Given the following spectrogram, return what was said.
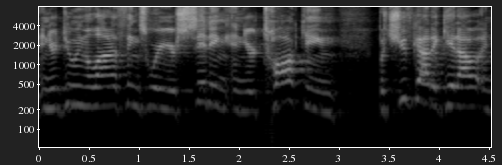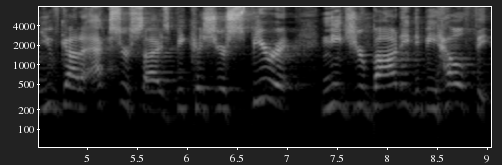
and you're doing a lot of things where you're sitting and you're talking, but you've got to get out and you've got to exercise because your spirit needs your body to be healthy.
